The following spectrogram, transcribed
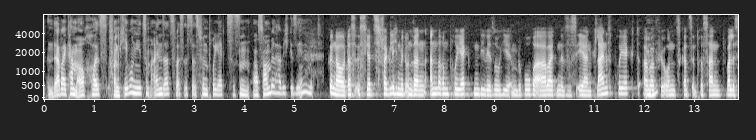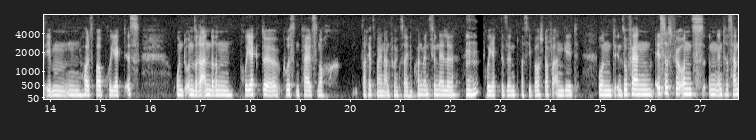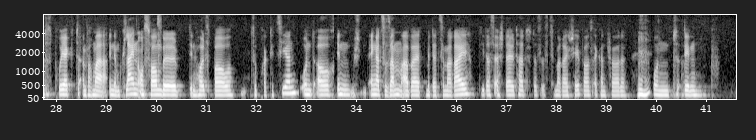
Dabei kam auch Holz von Keboni zum Einsatz. Was ist das für ein Projekt? Das ist ein Ensemble, habe ich gesehen. Genau, das ist jetzt verglichen mit unseren anderen Projekten, die wir so hier im Büro bearbeiten, ist es eher ein kleines Projekt, aber mhm. für uns ganz interessant, weil es eben ein Holzbauprojekt ist und unsere anderen Projekte größtenteils noch sag jetzt mal in Anführungszeichen, konventionelle mhm. Projekte sind, was die Baustoffe angeht. Und insofern ist das für uns ein interessantes Projekt, einfach mal in einem kleinen Ensemble den Holzbau zu praktizieren und auch in enger Zusammenarbeit mit der Zimmerei, die das erstellt hat. Das ist Zimmerei Schäfer aus Eckernförde. Mhm. Und den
